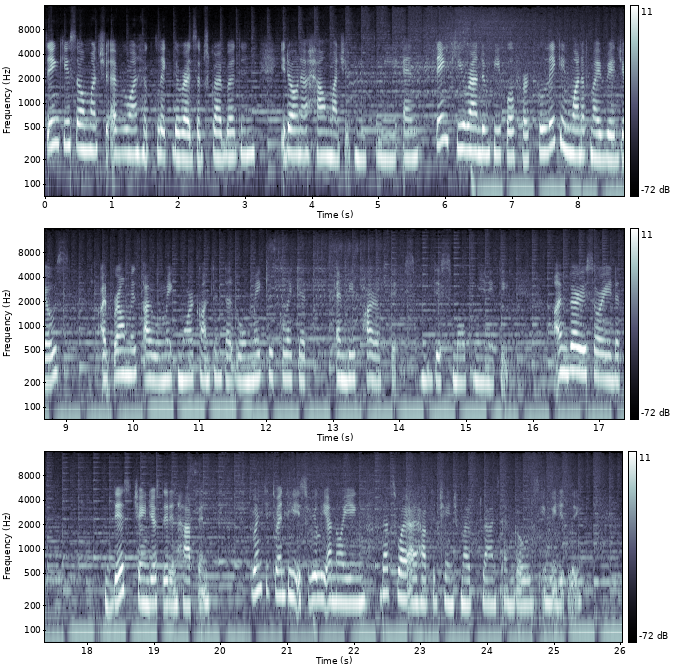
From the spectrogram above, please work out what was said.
Thank you so much to everyone who clicked the red subscribe button. You don't know how much it means to me. And thank you random people for clicking one of my videos. I promise I will make more content that will make you click it and be part of this, this small community. I'm very sorry that these changes didn't happen. 2020 is really annoying, that's why I have to change my plans and goals immediately.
